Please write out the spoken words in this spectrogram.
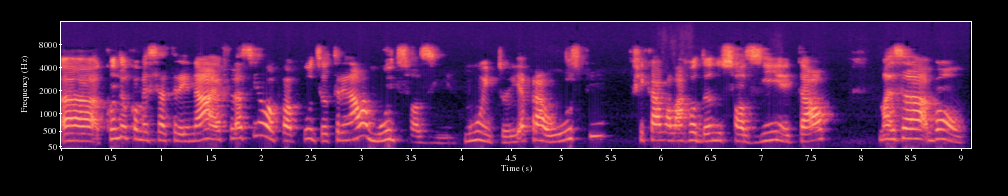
ah, quando eu comecei a treinar, eu falei assim: opa, putz, eu treinava muito sozinha, muito. Ia para a USP, ficava lá rodando sozinha e tal. Mas, ah, bom,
